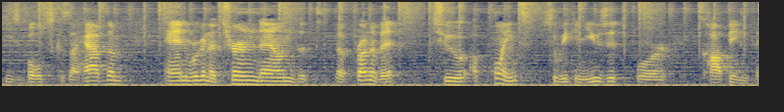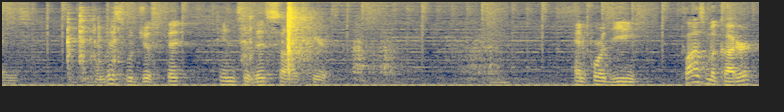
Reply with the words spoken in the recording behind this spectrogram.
these bolts because I have them, and we're gonna turn down the, the front of it to a point so we can use it for copying things. And this would just fit into this side here. And for the plasma cutter,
